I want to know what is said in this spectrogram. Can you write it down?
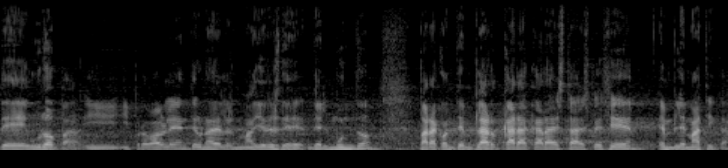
de Europa y, probablemente una de las mayores del mundo para contemplar cara a cara esta especie emblemática.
